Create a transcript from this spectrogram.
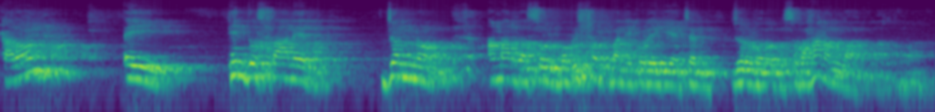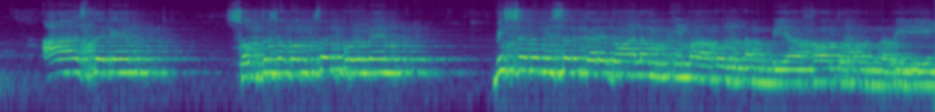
কারণ এই হিন্দুস্তানের জন্য আমার রাসূল ভবিষ্যৎবাণী করে গিয়েছেন। জোরে বলুন আজ থেকে চোদ্দশো বছর পূর্বে বিশ্বনবী সরকারে দো আলম ইমামুল আম্বিয়া খাতামুন নবীন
